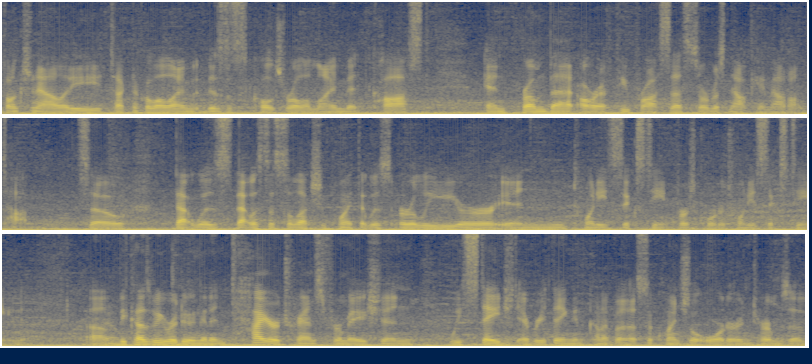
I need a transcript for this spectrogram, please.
functionality, technical alignment, business cultural alignment, cost, and from that RFP process, ServiceNow came out on top. So that was, that was the selection point that was earlier in 2016, first quarter 2016. Um, Because we were doing an entire transformation, we staged everything in kind of a sequential order in terms of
